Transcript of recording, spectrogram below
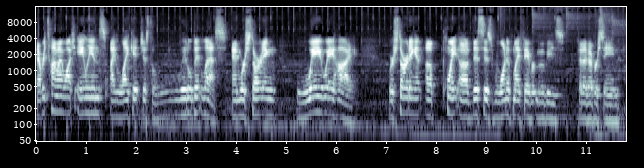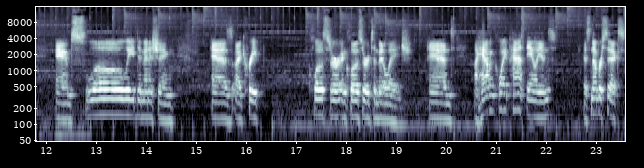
Every time I watch Aliens, I like it just a little bit less. And we're starting way, way high. We're starting at a point of this is one of my favorite movies that I've ever seen and slowly diminishing as I creep closer and closer to middle age. And I haven't quite passed Aliens. It's number six,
